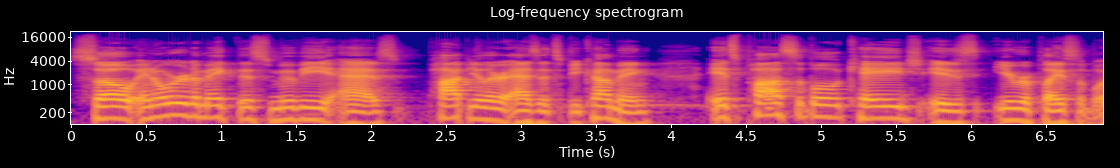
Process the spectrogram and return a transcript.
So, in order to make this movie as popular as it's becoming, it's possible Cage is irreplaceable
